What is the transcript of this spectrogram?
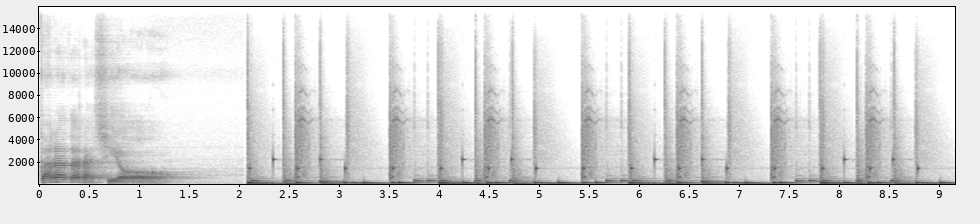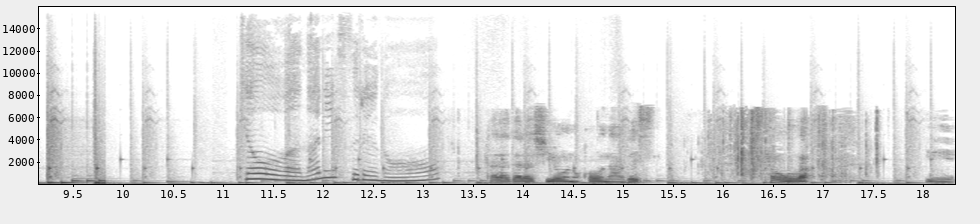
ダラダラしよう。ダラダラしようのコーナーです。今日は、えー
